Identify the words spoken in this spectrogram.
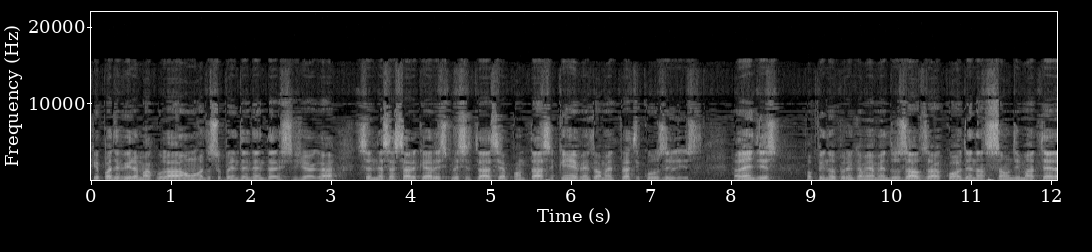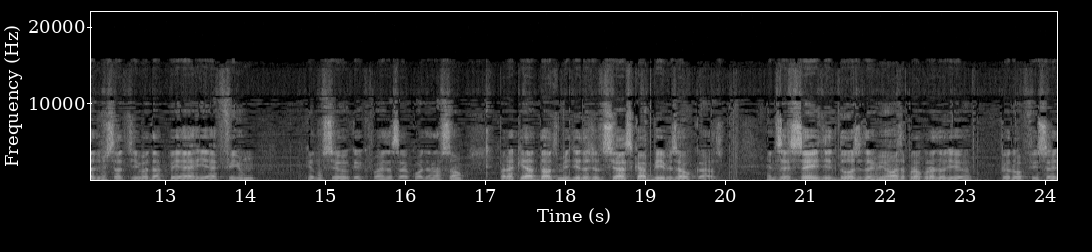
que pode vir a macular a honra do superintendente da SGH, sendo necessário que ela explicitasse e apontasse quem eventualmente praticou os ilícitos. Além disso, opinou pelo encaminhamento dos autos à coordenação de matéria administrativa da PRF1, que eu não sei o que é que faz essa coordenação, para que adote medidas judiciais cabíveis ao caso. Em 16 de 12 de 2011, a Procuradoria, pelo ofício aí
